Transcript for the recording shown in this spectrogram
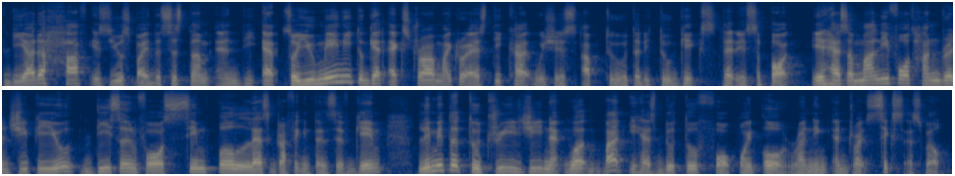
the other half is used by the system and the app. So you may need to get extra micro SD card which is up to 32 gigs that is support. It has a Mali 400 GPU, decent for simple, less graphic intensive game, limited to 3G network but it has Bluetooth 4.0 running Android 6 as well.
